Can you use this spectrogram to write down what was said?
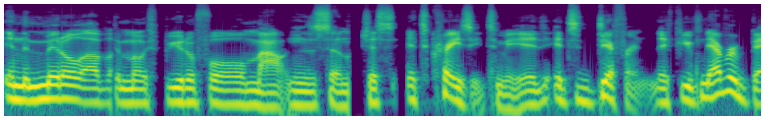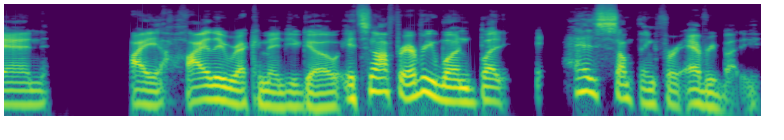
in the middle of the most beautiful mountains and just it's crazy to me. It, it's different. If you've never been, I highly recommend you go. It's not for everyone, but it has something for everybody.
